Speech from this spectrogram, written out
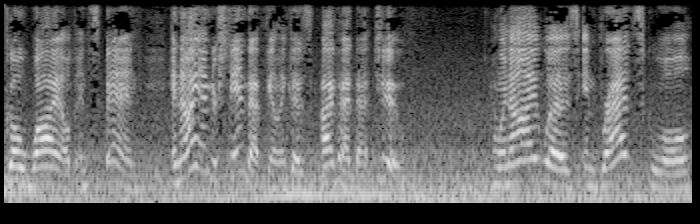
go wild and spend. And I understand that feeling because I've had that too. when I was in grad school,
